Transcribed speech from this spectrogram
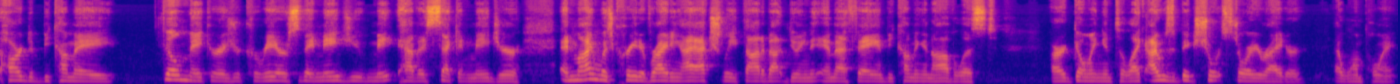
hard to become a filmmaker as your career so they made you ma- have a second major. And mine was creative writing. I actually thought about doing the mfa and becoming a novelist or going into like i was a big short story writer at one point.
